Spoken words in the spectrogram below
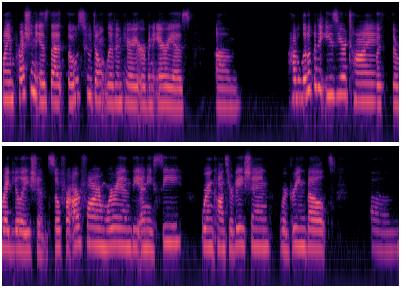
my impression is that those who don't live in peri-urban areas um, have a little bit of easier time with the regulations. So for our farm, we're in the NEC, we're in conservation, we're greenbelt, um,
